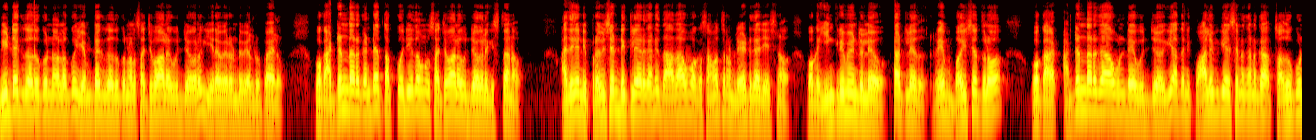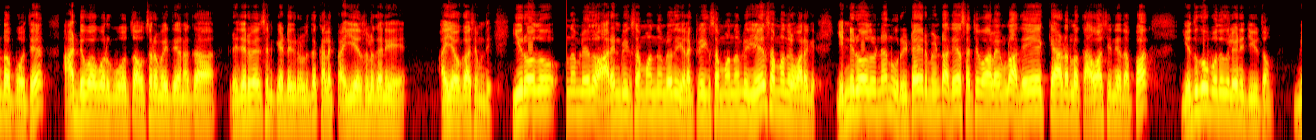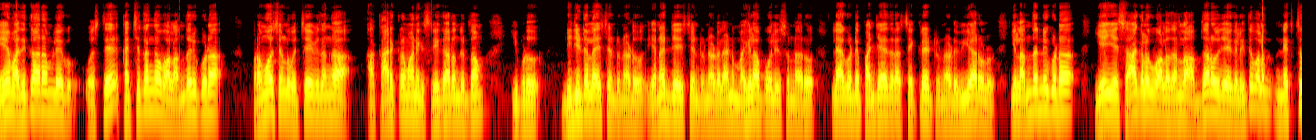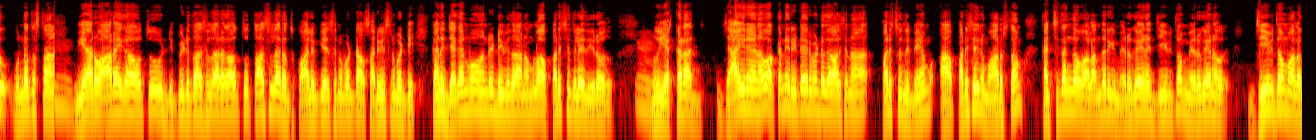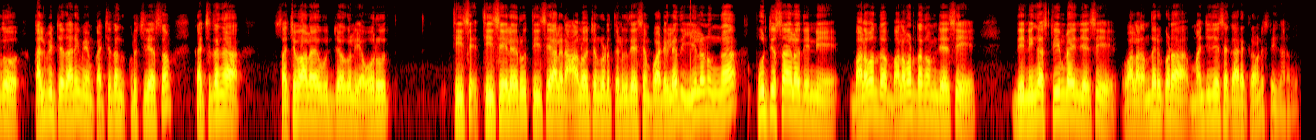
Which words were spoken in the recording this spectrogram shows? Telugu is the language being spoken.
బీటెక్ చదువుకున్న వాళ్ళకు ఎంటెక్ చదువుకున్న వాళ్ళకు సచివాలయ ఉద్యోగులకు ఇరవై రెండు వేల రూపాయలు. ఒక అటెండర్ కంటే తక్కువ జీతం నువ్వు సచివాలయ ఉద్యోగులకు ఇస్తావు అదిగా నీ ప్రొవిజన్ డిక్లేర్ కానీ దాదాపు ఒక సంవత్సరం లేటుగా చేసినావు. ఒక ఇంక్రిమెంట్ లేవు. అట్లేదు. రేపు భవిష్యత్తులో ఒక అటెండర్గా ఉండే ఉద్యోగి అతని క్వాలిఫికేషన్ కనుక చదువుకుంటా పోతే ఆర్డీఓ వరకు పోతూ అవసరమైతే కనుక రిజర్వేషన్ కేటగిరీలతో కలెక్టర్ ఐఏఎస్లు కానీ అయ్యే అవకాశం ఉంది. ఈ రోజు సంబంధం లేదు ఆర్ఎన్బికి సంబంధం లేదు ఎలక్ట్రిక్ సంబంధం లేదు ఏ సంబంధం వాళ్ళకి ఎన్ని రోజులు ఉన్నా నువ్వు రిటైర్మెంట్ అదే సచివాలయంలో అదే క్యాడర్లో కావాల్సిందే తప్ప ఎదుగు బొదుగు లేని జీవితం. మేము అధికారం లేకు వస్తే ఖచ్చితంగా వాళ్ళందరికీ కూడా ప్రమోషన్లు వచ్చే విధంగా ఆ కార్యక్రమానికి శ్రీకారం చుడతాం. ఇప్పుడు డిజిటలైజ్ అంటున్నాడు ఎనర్జైజ్ అంటున్నాడు లేదంటే మహిళా పోలీసు ఉన్నారు లేకుంటే పంచాయతీరాజ్ సెక్రటరీ ఉన్నాడు విఆర్ఓలు వీళ్ళందరినీ కూడా ఏ ఏ శాఖలకు వాళ్ళ దానిలో అబ్జర్వ్ చేయగలిగితే వాళ్ళకి నెక్స్ట్ ఉన్నత స్థానం. విఆర్ఓ ఆర్ఐ కావచ్చు డిప్యూటీ తహసీల్దార్ కావచ్చు తహసీల్దార్ కావచ్చు క్వాలిఫికేషన్ బట్టి ఆ సర్వీస్ని బట్టి. కానీ జగన్మోహన్ రెడ్డి విధానంలో ఆ పరిస్థితి లేదు ఈరోజు. నువ్వు ఎక్కడ జాయిన్ అయినావో అక్కడనే రిటైర్మెంట్ కావాల్సిన పరిస్థితి ఉంది మేము ఆ పరిస్థితిని మారుస్తాం. ఖచ్చితంగా వాళ్ళందరికీ మెరుగైన జీవితం మెరుగైన జీవితం వాళ్ళకు కల్పించేదానికి మేము ఖచ్చితంగా కృషి చేస్తాం. ఖచ్చితంగా సచివాలయ ఉద్యోగులు ఎవరు తీసే తీసేయలేరు తీసేయాలనే ఆలోచన కూడా తెలుగుదేశం పార్టీకి లేదు. వీళ్ళను ఇంకా పూర్తి స్థాయిలో దీన్ని బలవంత బలవర్ధకం చేసి దీన్ని ఇంకా స్ట్రీమ్ లైన్ చేసి వాళ్ళందరికీ కూడా మంచి చేసే కార్యక్రమాన్ని శ్రీకారం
